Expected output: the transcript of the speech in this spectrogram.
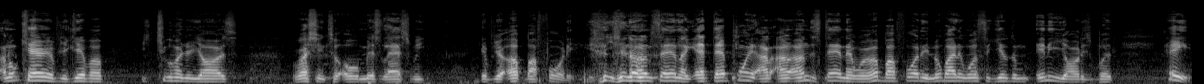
I don't care if you give up 200 yards rushing to Ole Miss last week if you're up by 40. you know what I'm saying? Like at that point, I, I understand that we're up by 40. Nobody wants to give them any yardage, but hey,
